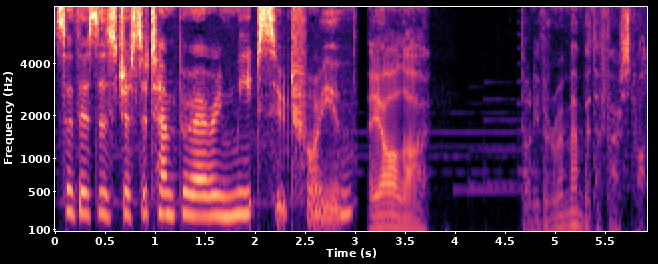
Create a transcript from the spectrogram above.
So this is just a temporary meat suit for you. They all are. Don't even remember the first one.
